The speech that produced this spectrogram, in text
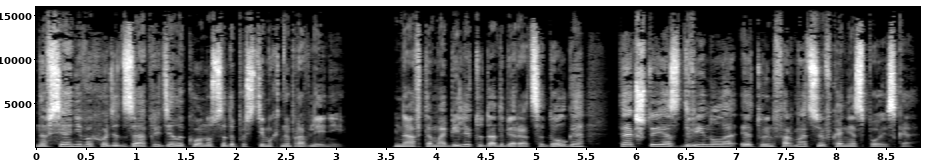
но все они выходят за пределы конуса допустимых направлений. На автомобиле туда добираться долго, так что я сдвинула эту информацию в конец поиска.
